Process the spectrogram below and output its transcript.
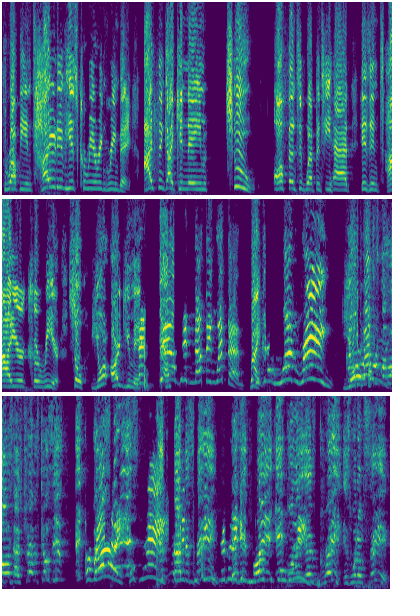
throughout the entirety of his career in Green Bay, I think I can name two offensive weapons he had his entire career. So your argument, And still did nothing with them. Right. He got one ring. your Patrick Mahomes has Travis Kelce. All right. Okay. It's not the same. They're gonna get he's equally as great, is what I'm saying.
